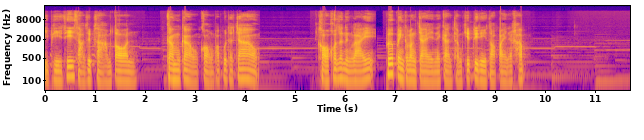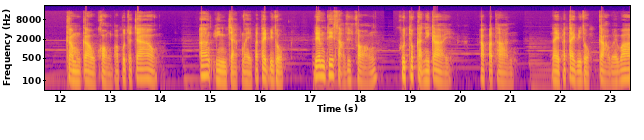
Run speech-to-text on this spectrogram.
EP ที่ 33 ตอน กรรมเก่าของพระพุทธเจ้า ขอคนละหนึ่งไลค์เพื่อเป็นกำลังใจในการทำคลิปดีๆ ต่อไปนะครับ กรรมเก่าของพระพุทธเจ้า อ้างอิงจากในพระไตรปิฎกเล่มที่ 32 คุทกนิกาย อัปปทาน ในพระไตรปิฎกกล่าวไว้ว่า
